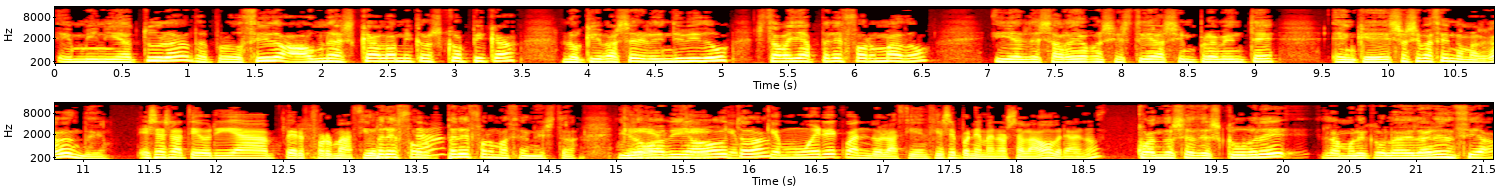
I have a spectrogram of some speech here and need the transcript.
en miniatura, reproducido a una escala microscópica, lo que iba a ser el individuo, estaba ya preformado y el desarrollo consistía simplemente en que eso se iba haciendo más grande. Esa es la teoría performacionista. preformacionista. Y luego había otra... Que, muere cuando la ciencia se pone manos a la obra, ¿no? Cuando se descubre la molécula de la herencia,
